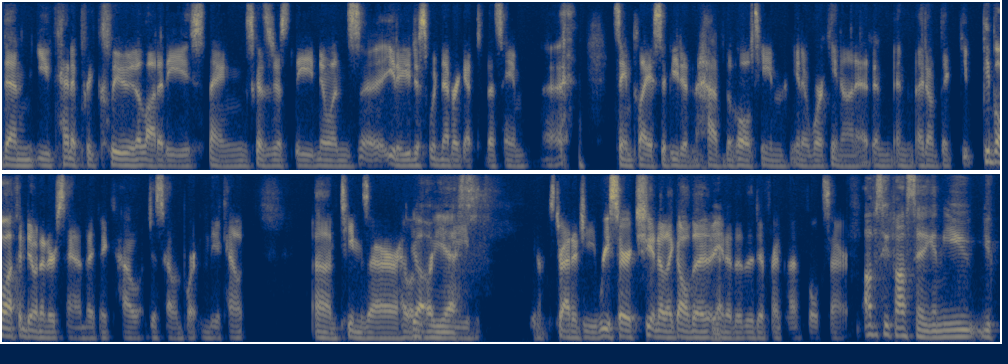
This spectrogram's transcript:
then you kind of preclude a lot of these things because just the, no one's, uh, you know, you just would never get to the same, uh, same place if you didn't have the whole team, you know, working on it. And, and I don't think pe- people often don't understand, I think how, just how important the account um, teams are, how oh, important yes. the, you know, strategy, research, you know, like all the, yeah. you know, the, the different uh, folks are. Obviously fascinating. And you, you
